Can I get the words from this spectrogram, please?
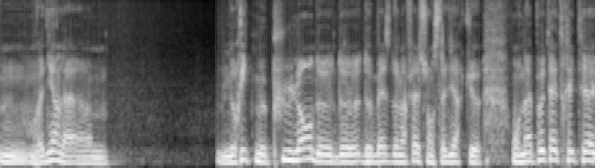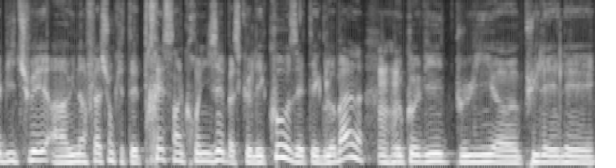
on va dire la le rythme plus lent de, de, de baisse de l'inflation. C'est-à-dire que on a peut-être été habitué à une inflation qui était très synchronisée parce que les causes étaient globales, mhm. le Covid, puis, euh, puis les, les,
